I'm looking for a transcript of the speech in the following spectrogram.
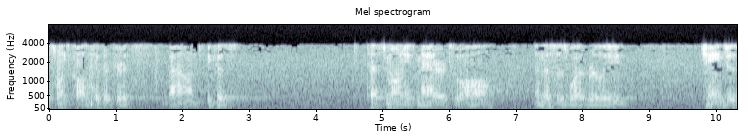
this one's called Hypocrites Bound because testimonies matter to all, and this is what really changes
